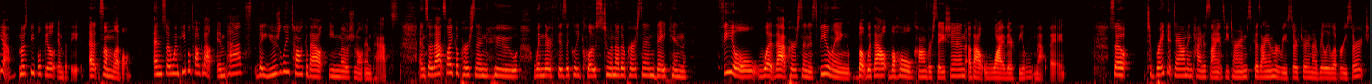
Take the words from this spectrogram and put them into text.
yeah, most people feel empathy at some level. And so when people talk about empaths, they usually talk about emotional empaths. And so that's like a person who, when they're physically close to another person, they can feel what that person is feeling, but without the whole conversation about why they're feeling that way. So, to break it down in kind of sciencey terms, because I am a researcher and I really love research,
